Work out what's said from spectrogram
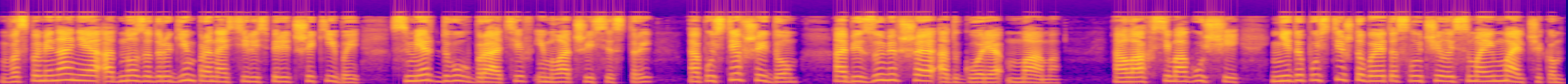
Воспоминания одно за другим проносились перед Шикибой. Смерть двух братьев и младшей сестры, опустевший дом, обезумевшая от горя мама. Аллах всемогущий, не допусти, чтобы это случилось с моим мальчиком.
